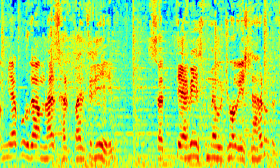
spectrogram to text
અમિયાપુર ગામના સરપંચશ્રીએ સત્યાવીસ નવ ચોવીસના રોજ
